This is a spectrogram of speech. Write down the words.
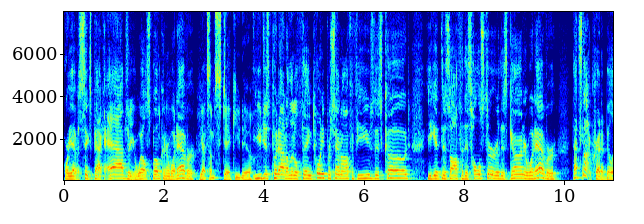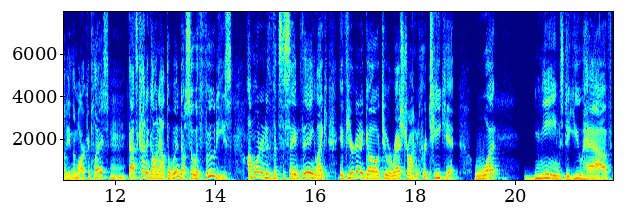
or you have a six pack of abs, or you're well spoken, or whatever. you got some stick you do. You just put out a little thing, 20% off if you use this code. You get this off of this holster or this gun or whatever. That's not credibility in the marketplace. That's kind of gone out the window. So with foodies, I'm wondering if it's the same thing. Like if you're going to go to a restaurant and critique it, what means do you have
